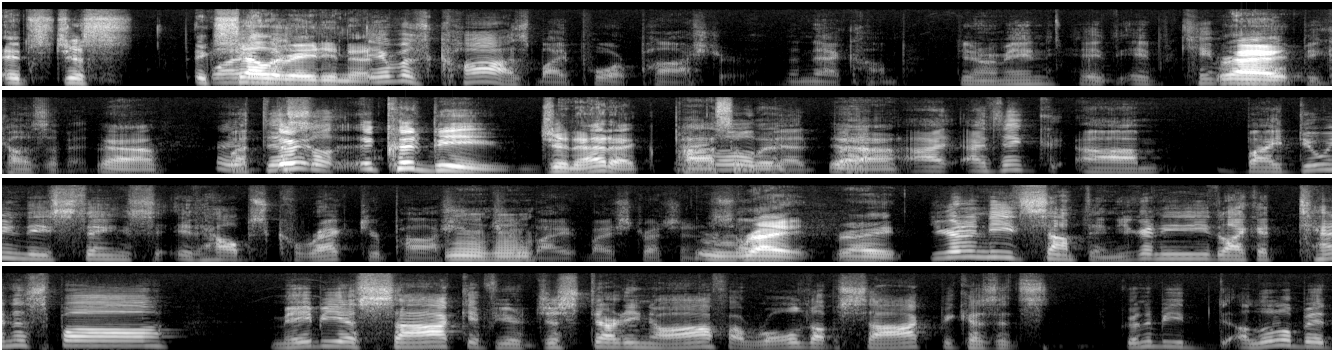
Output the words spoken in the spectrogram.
it's just Well, accelerating was, it. It was caused by poor posture, the neck hump. Do you know what I mean? It, it came Right. about because of it. Yeah. But this'll- it could be genetic, possibly. bit. Yeah. I, I think um, by doing these things, it helps correct your posture too mm-hmm. by, by stretching. So right, right. You're going to need something. You're going to need like a tennis ball, maybe a sock if you're just starting off, a rolled up sock because it's going to be a little bit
